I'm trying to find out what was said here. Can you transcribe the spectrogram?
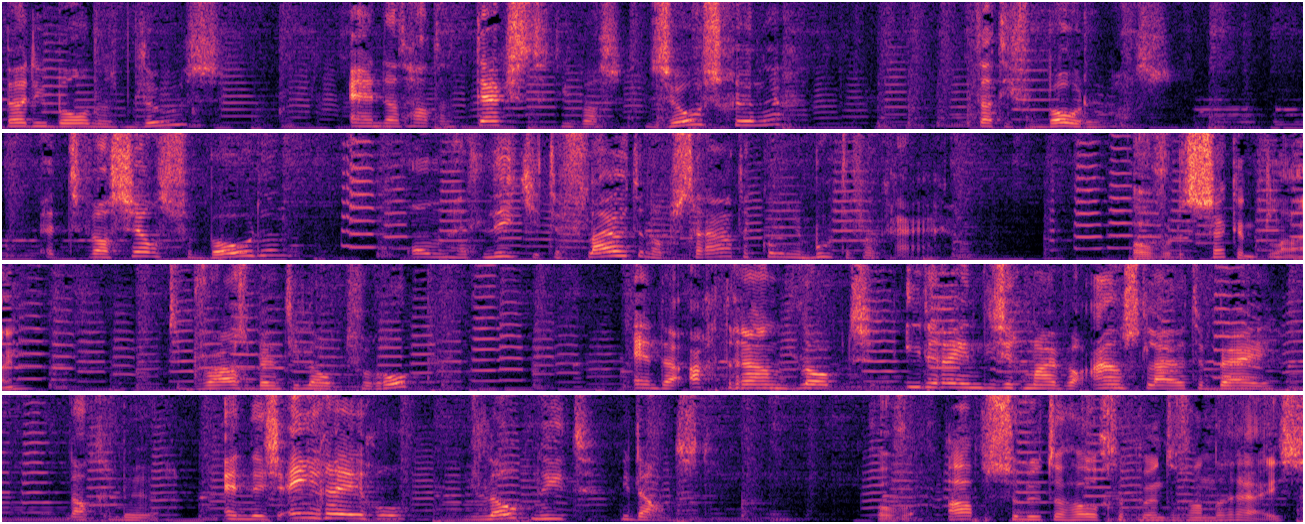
Buddy Bolden's Blues. En dat had een tekst die was zo schunnig dat hij verboden was. Het was zelfs verboden om het liedje te fluiten op straat, daar kon je boete voor krijgen. Over de second line. De brassband die loopt voorop. En daarachteraan loopt iedereen die zich maar wil aansluiten bij dat gebeuren. En er is één regel, je loopt niet, je danst. Over absolute hoogtepunten van de reis.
